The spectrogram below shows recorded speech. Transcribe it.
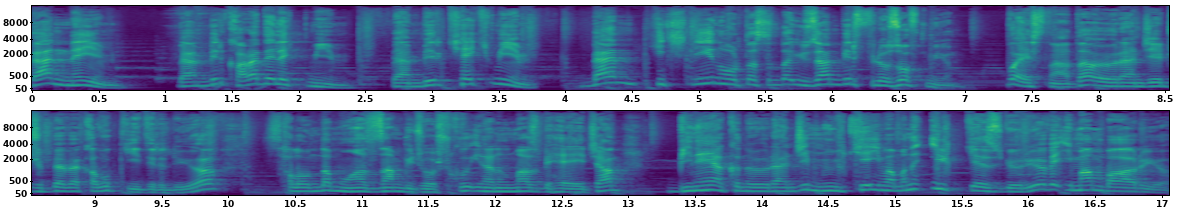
ben neyim? Ben bir kara delik miyim? Ben bir kek miyim? Ben hiçliğin ortasında yüzen bir filozof muyum? Bu esnada öğrenciye cübbe ve kavuk giydiriliyor. Salonda muazzam bir coşku, inanılmaz bir heyecan. Bine yakın öğrenci mülkiye imamını ilk kez görüyor ve imam bağırıyor.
